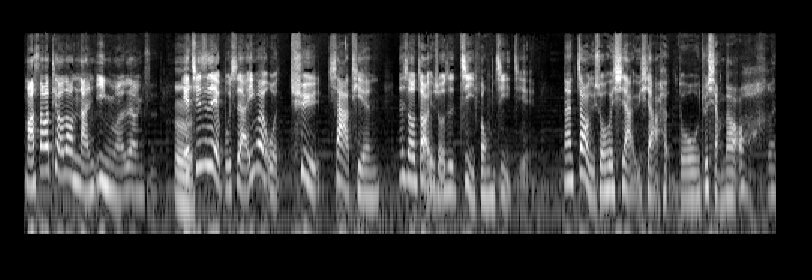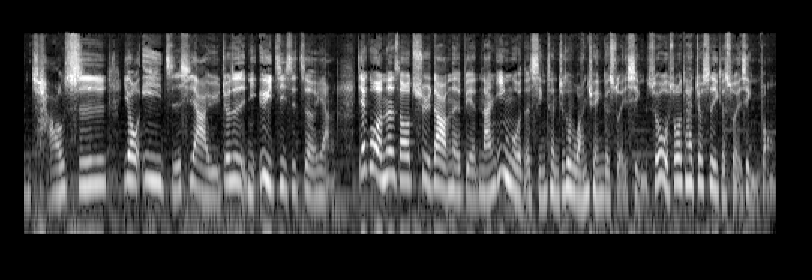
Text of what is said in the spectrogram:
马上要跳到南印嘛，这样子也其实也不是啊，因为我去夏天那时候，照理说是季风季节，那照理说会下雨下很多，我就想到哦，很潮湿又一直下雨，就是你预计是这样，结果那时候去到那边南印，我的行程就是完全一个随性，所以我说它就是一个随性风。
